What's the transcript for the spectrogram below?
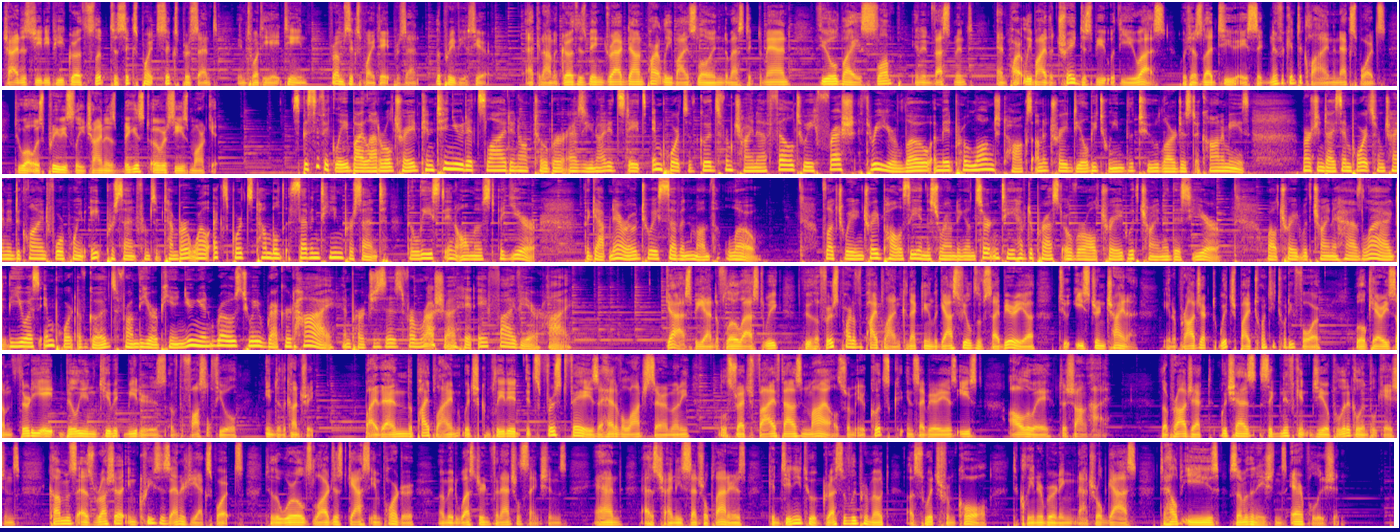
China's GDP growth slipped to 6.6% in 2018 from 6.8% the previous year. Economic growth is being dragged down partly by slowing domestic demand, fueled by a slump in investment, and partly by the trade dispute with the U.S., which has led to a significant decline in exports to what was previously China's biggest overseas market. Specifically, bilateral trade continued its slide in October as United States imports of goods from China fell to a fresh three year low amid prolonged talks on a trade deal between the two largest economies. Merchandise imports from China declined 4.8% from September, while exports tumbled 17%, the least in almost a year. The gap narrowed to a seven month low. Fluctuating trade policy and the surrounding uncertainty have depressed overall trade with China this year. While trade with China has lagged, the U.S. import of goods from the European Union rose to a record high, and purchases from Russia hit a five year high. Gas began to flow last week through the first part of the pipeline connecting the gas fields of Siberia to eastern China in a project which by 2024 will carry some 38 billion cubic meters of the fossil fuel into the country. By then, the pipeline, which completed its first phase ahead of a launch ceremony, will stretch 5,000 miles from Irkutsk in Siberia's east all the way to Shanghai. The project, which has significant geopolitical implications, comes as Russia increases energy exports to the world's largest gas importer amid Western financial sanctions, and as Chinese central planners continue to aggressively promote a switch from coal to cleaner burning natural gas to help ease some of the nation's air pollution.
